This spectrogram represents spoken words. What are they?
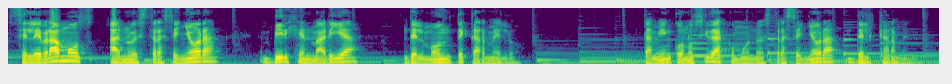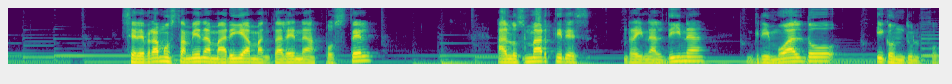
celebramos a Nuestra Señora Virgen María del Monte Carmelo, también conocida como Nuestra Señora del Carmen. Celebramos también a María Magdalena Postel, a los mártires Reinaldina, Grimoaldo y Gondulfo.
